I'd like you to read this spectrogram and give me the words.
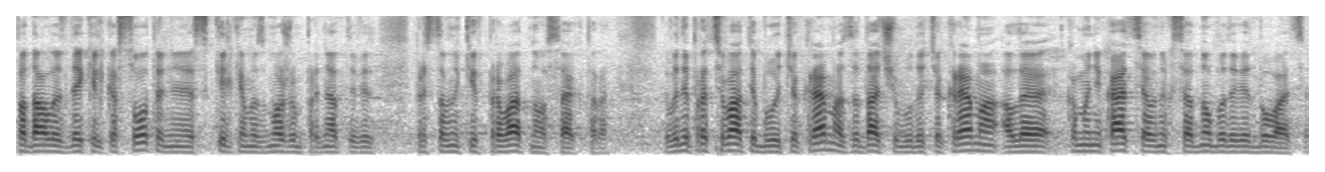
подались декілька сотень, е, скільки ми зможемо прийняти від представників приватного сектора. Вони працювати будуть окремо, задачі будуть окремо, але комунікація у них все одно буде відбуватися.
